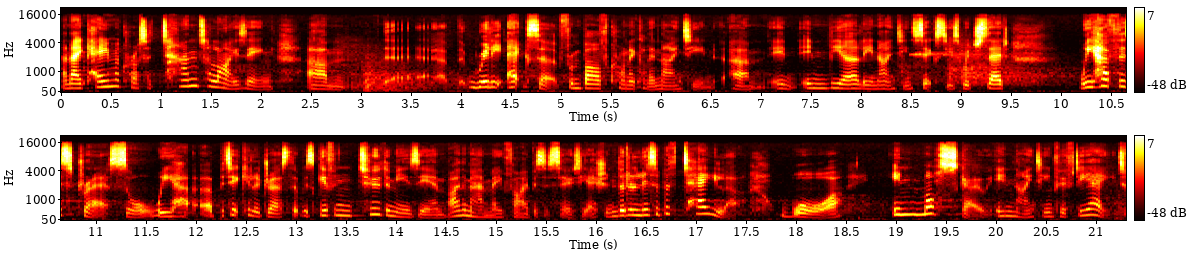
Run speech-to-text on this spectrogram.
And I came across a tantalizing, um, really excerpt from Bath Chronicle in, 19, um, in, in the early 1960s, which said, we have this dress, or we have a particular dress that was given to the museum by the Man-Made Fibers Association that Elizabeth Taylor wore in Moscow in 1958.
